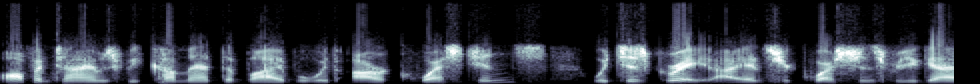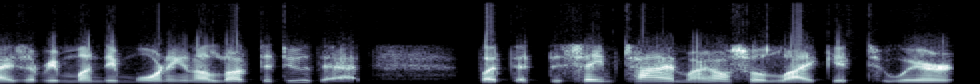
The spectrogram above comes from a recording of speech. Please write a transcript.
Oftentimes, we come at the Bible with our questions, which is great. I answer questions for you guys every Monday morning, and I love to do that. But at the same time, I also like it to where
